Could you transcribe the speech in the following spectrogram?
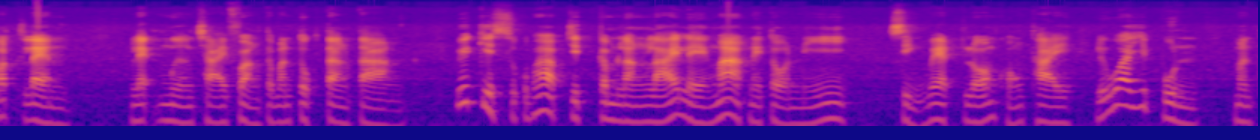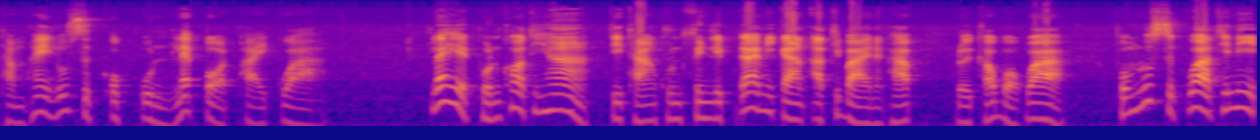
พอร์ตแลนด์ และเมืองชายฝั่งตะวันตกต่างๆ วิกฤตสุขภาพจิตกำลังร้ายแรงมากในตอนนี้ สิ่งแวดล้อมของไทย หรือว่าญี่ปุ่นมันทำให้รู้สึกอบอุ่นและปลอดภัยกว่า และเหตุผลข้อที่ 5 ที่ทางคุณฟินลิปได้มีการอธิบายนะครับ โดยเขาบอกว่า ผมรู้สึกว่าที่นี่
